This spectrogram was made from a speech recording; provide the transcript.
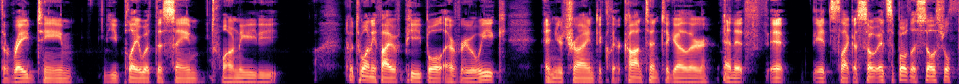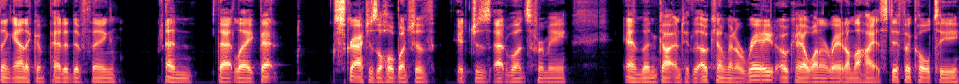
the raid team. You play with the same 20 to 25 people every week and you're trying to clear content together and it it it's like a so it's both a social thing and a competitive thing and that like that scratches a whole bunch of itches at once for me and then got into the okay i'm going to raid. Okay i want to raid. On the highest difficulty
